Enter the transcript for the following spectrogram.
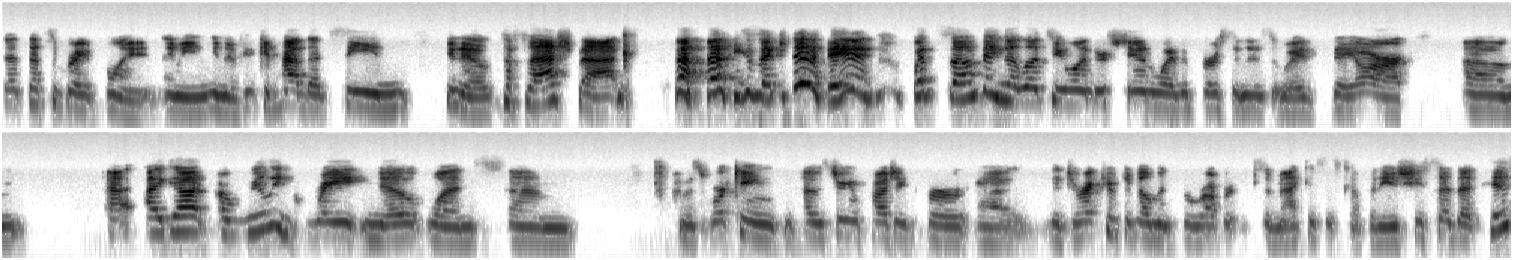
That, that's a great point. I mean, you know, if you could have that scene, you know, the flashback, executive but something that lets you understand why the person is the way they are. Um, I, got a really great note once. Um, I was working, I was doing a project for uh, the director of development for Robert Zemeckis' company, and she said that his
